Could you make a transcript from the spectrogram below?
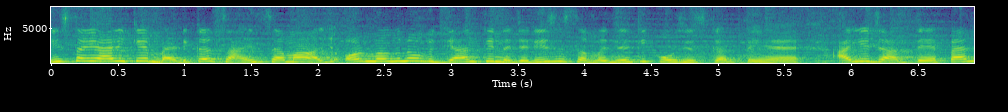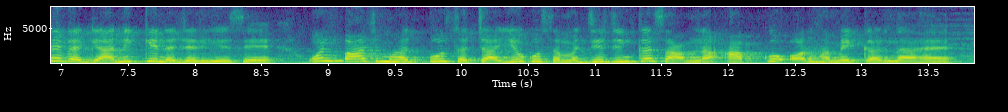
इस तैयारी के मेडिकल साइंस समाज और मनोविज्ञान के नज़रिए से समझने की कोशिश करते हैं। आइए जानते हैं पहले वैज्ञानिक के नज़रिए से। उन पाँच महत्वपूर्ण सच्चाइयों को समझिए जिनका सामना आपको और हमें करना है।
